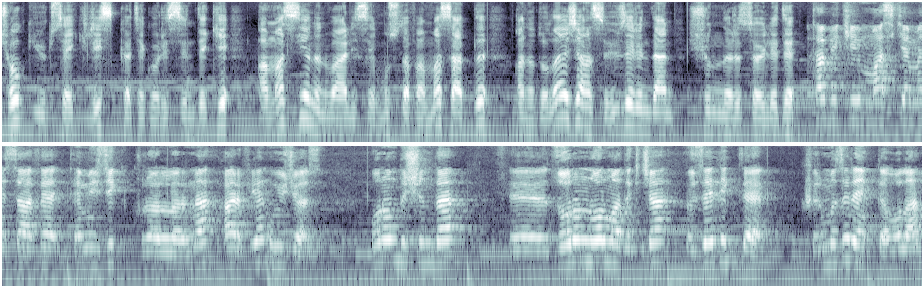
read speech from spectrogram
Çok yüksek risk kategorisindeki Amasya'nın valisi Mustafa Masatlı Anadolu Ajansı üzerinden şunları söyledi. Tabii ki maske, mesafe, temizlik kurallarına harfiyen uyacağız. Onun dışında e, zorunlu olmadıkça özellikle kırmızı renkte olan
